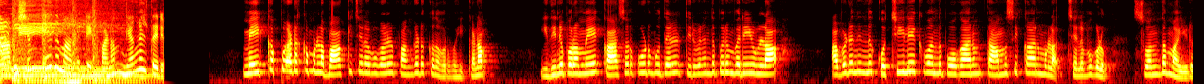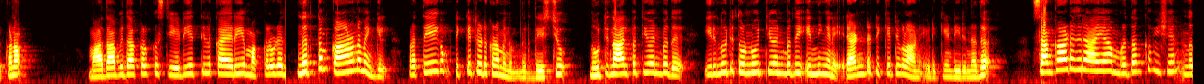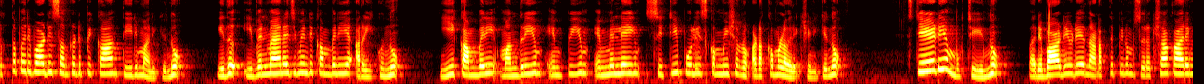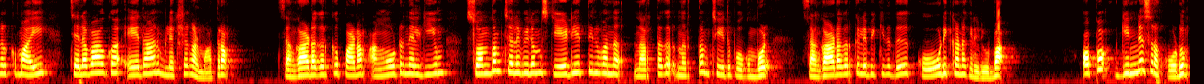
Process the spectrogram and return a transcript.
ആവശ്യം ഏതുമാകട്ടെ പണം ഞങ്ങൾ തരും. മേക്കപ്പ് അടക്കമുള്ള ബാക്കി ചെലവുകൾ പങ്കെടുക്കുന്നവർ വഹിക്കണം. ഇതിനു പുറമെ കാസർഗോഡ് മുതൽ തിരുവനന്തപുരം വരെയുള്ള അവിടെ നിന്ന് കൊച്ചിയിലേക്ക് വന്നു പോകാനും താമസിക്കാനുമുള്ള ചെലവുകളും സ്വന്തമായി എടുക്കണം. മാതാപിതാക്കൾക്ക് സ്റ്റേഡിയത്തിൽ കയറിയ മക്കളുടെ നൃത്തം കാണണമെങ്കിൽ പ്രത്യേകം ടിക്കറ്റ് എടുക്കണമെന്നും നിർദ്ദേശിച്ചു. നൂറ്റി നാൽപ്പത്തി ഒൻപത് ഇരുന്നൂറ്റി തൊണ്ണൂറ്റി ഒൻപത് എന്നിങ്ങനെ രണ്ട് ടിക്കറ്റുകളാണ് എടുക്കേണ്ടിയിരുന്നത്. സംഘാടകരായ മൃദംഗ വിഷൻ നൃത്ത പരിപാടി സംഘടിപ്പിക്കാൻ തീരുമാനിക്കുന്നു. ഇത് ഇവന്റ് മാനേജ്മെന്റ് കമ്പനിയെ അറിയിക്കുന്നു. ഈ കമ്പനി മന്ത്രിയും എം പിയും എം എൽ എയും സിറ്റി പോലീസ് കമ്മീഷണറും അടക്കമുള്ളവരെ ക്ഷണിക്കുന്നു. സ്റ്റേഡിയം ബുക്ക് ചെയ്യുന്നു. പരിപാടിയുടെ നടത്തിപ്പിനും സുരക്ഷാ കാര്യങ്ങൾക്കുമായി ചെലവാകുക ഏതാനും ലക്ഷങ്ങൾ മാത്രം. സംഘാടകർക്ക് പണം അങ്ങോട്ട് നൽകിയും സ്വന്തം ചെലവിലും സ്റ്റേഡിയത്തിൽ വന്ന് നർത്തകർ നൃത്തം ചെയ്തു പോകുമ്പോൾ സംഘാടകർക്ക് ലഭിക്കുന്നത് കോടിക്കണക്കിന് രൂപ. ഒപ്പം ഗിന്നസ് റെക്കോർഡും.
